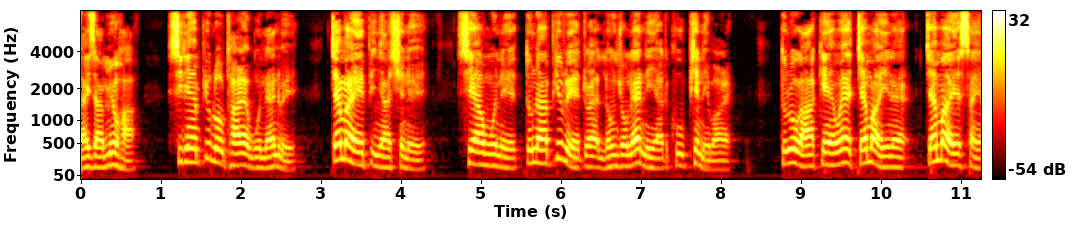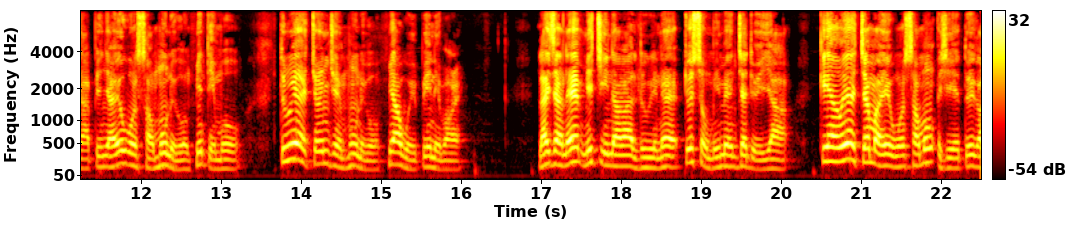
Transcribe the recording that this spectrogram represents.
လိုင်ဇာမြို့ဟာစီဒီအမ်ပြုတ်လုပ်ထားတဲ့ဝန်ထမ်းတွေကျန်းမာရေးပညာရှင်တွေဆရာဝန်တွေတူနာပြုတွေအတွက်လုံခြုံတဲ့နေရာတစ်ခုဖြစ်နေပါတယ်။သူတို့က KNO ရဲ့ကျန်းမာရေးနဲ့ကျန်းမာရေးဆိုင်ရာပညာရေးဝန်ဆောင်မှုတွေကိုမြင့်တင်ဖို့ သူတို့ရဲ့ကျွမ်းကျင်မှုတွေကိုမျှဝေပေးနေပါတယ်။လိုင်ဇာနဲ့မြစ်ကြီးနားကလူတွေနဲ့တွဲဆုံမေးမြန်းချက်တွေအရ KNO ရဲ့ကျန်းမာရေးဝန်ဆောင်မှုအရေးအသွေးက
